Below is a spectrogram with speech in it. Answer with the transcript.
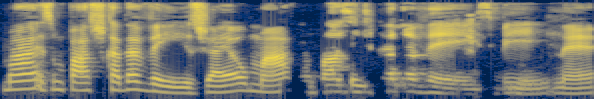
Mas um passo de cada vez, já é o máximo, Um passo de cada vez, Bi. né?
